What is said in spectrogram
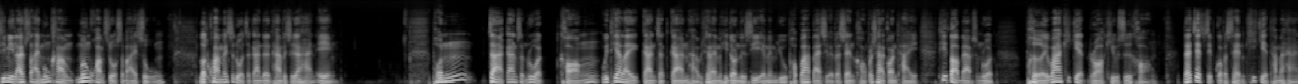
ที่มีไลฟ์สไตล์มุ่งความมุ่งความสะดวกสบายสูง ลดความไม่สะดวกจากการเดินทางไปซื้ออาหารเอง ผลจากการสำรวจ ของวิทยาลัยการจัดการมหาวิทยาลัยมหิดลหรือ CMMU พบว่า 81%ของประชากรไทยที่ตอบแบบสำรวจ เผยว่าขี้เกียจรอคิวซื้อของ และ 70 กว่าเปอร์เซ็นต์ขี้เกียจทำอาหาร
